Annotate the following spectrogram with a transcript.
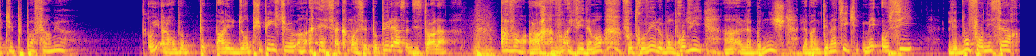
Mais tu peux pas faire mieux. Oui, alors on peut peut-être parler du dropshipping si tu veux. Hein. Ça commence à être populaire cette histoire-là. Avant, alors avant évidemment, faut trouver le bon produit, hein, la bonne niche, la bonne thématique, mais aussi les bons fournisseurs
